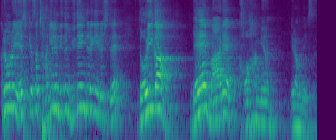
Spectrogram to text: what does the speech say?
그러므로 예수께서 자기를 믿은 유대인들에게 이르시되 너희가 내 말에 거하면 이라고 되어 있어요.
